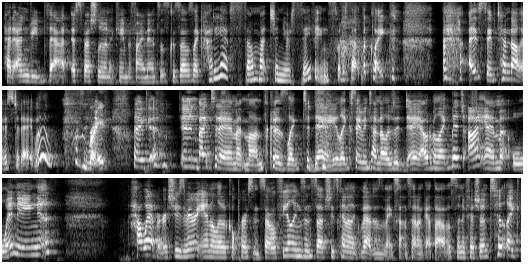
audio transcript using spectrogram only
had envied that, especially when it came to finances, because I was like, "How do you have so much in your savings? What does that look like?" I've saved ten dollars today. Woo! Right. like, and by today I meant month, because like today, like saving ten dollars a day, I would have been like, "Bitch, I am winning." However, she's a very analytical person. So feelings and stuff, she's kind of like, that doesn't make sense. I don't get that. That's inefficient. like,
